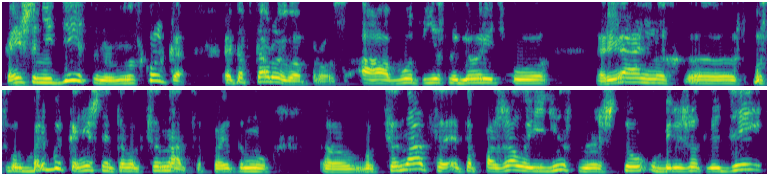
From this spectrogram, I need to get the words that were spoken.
конечно, не действенны, но насколько, это второй вопрос. А вот если говорить о реальных э, способах борьбы, конечно, это вакцинация. Поэтому э, вакцинация – это, пожалуй, единственное, что убережет людей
